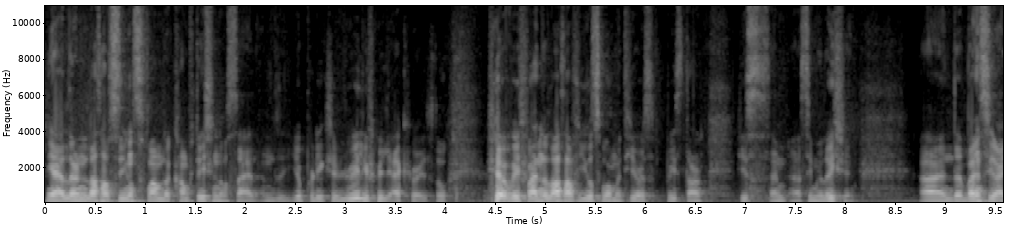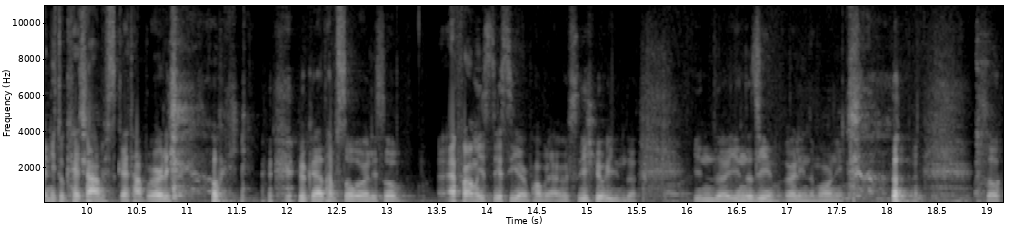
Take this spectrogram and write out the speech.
yeah, I learned a lot of things from the computational side, and your prediction really, really accurate. So yeah, we find a lot of useful materials based on his sim uh, simulation. And uh, one thing I need to catch up is get up early. you get up so early. So I promise this year probably I will see you in the in the in the gym early in the morning. so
